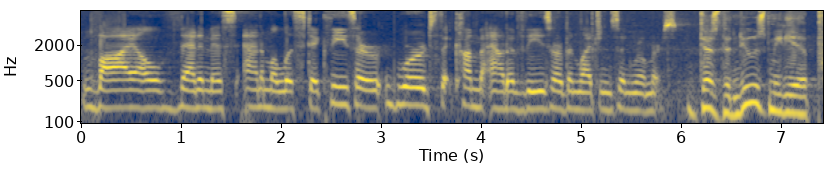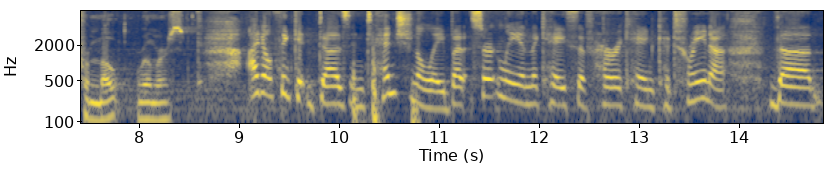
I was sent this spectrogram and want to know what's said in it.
vile, venomous, animalistic. These are words that come out of these urban legends and rumors. Does the news media promote rumors? I don't think it does intentionally, but certainly in the case of Hurricane Katrina, the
